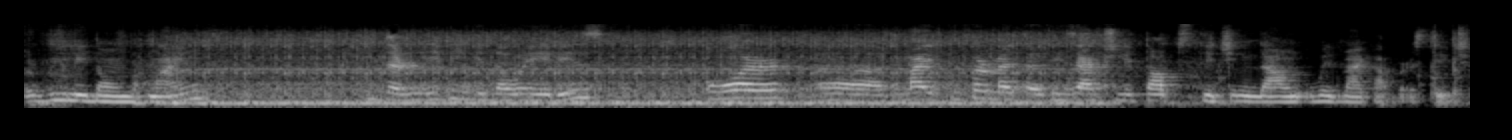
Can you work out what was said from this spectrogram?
really don't mind either leaving it the way it is or uh, my preferred method is actually top stitching down with my cover stitch.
